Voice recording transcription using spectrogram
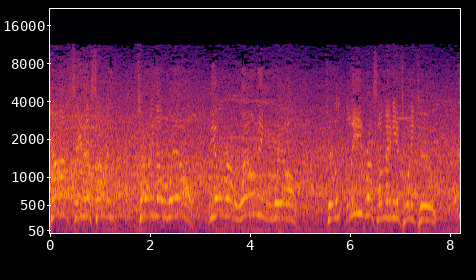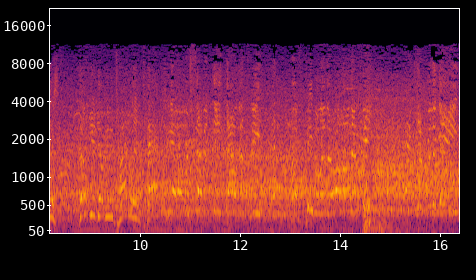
John Cena showing, showing the will, the overwhelming will to leave WrestleMania 22 with this WWE title intact. He had over 17,000 feet of people and they're all on their feet, except for the game.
